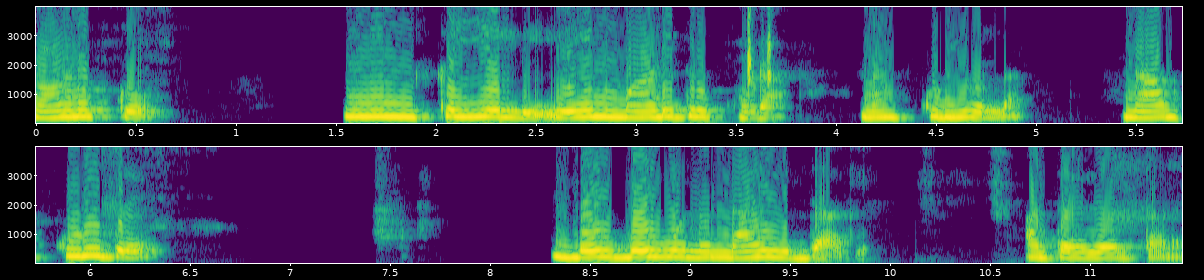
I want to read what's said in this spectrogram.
ಕಾರಣಕ್ಕೂ ನಿನ್ ಕೈಯಲ್ಲಿ ಏನ್ ಮಾಡಿದ್ರು ಕೂಡ ನಾನು ಕುಡಿಯೋಲ್ಲ. ನಾನು ಕುಡಿದ್ರೆ ಬೌ ಬೌ ಅನ್ನೋ ನಾಯಿ ಇದ್ದಾಗೆ ಅಂತ ಹೇಳಿ ಹೇಳ್ತಾಳೆ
